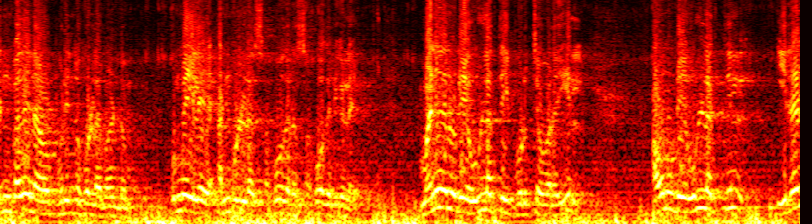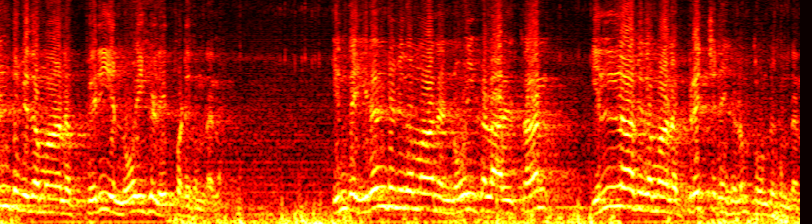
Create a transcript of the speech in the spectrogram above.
என்பதை நாம் புரிந்து கொள்ள வேண்டும். உண்மையிலே அன்புள்ள சகோதர சகோதரிகளே மனிதனுடைய உள்ளத்தை பொறுத்தவரையில் அவனுடைய உள்ளத்தில் இரண்டு விதமான பெரிய நோய்கள் ஏற்படுகின்றன. இந்த இரண்டு விதமான நோய்களால் தான் எல்லா விதமான பிரச்சனைகளும் தோன்றுகின்றன.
